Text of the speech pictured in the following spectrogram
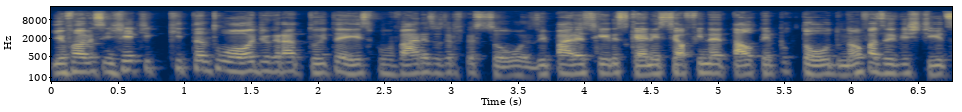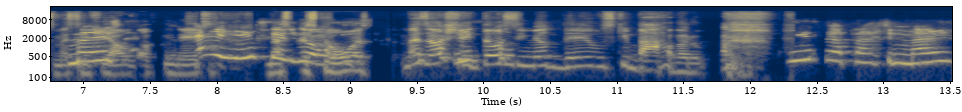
E eu falava assim, gente, que tanto ódio gratuito é esse por várias outras pessoas? E parece que eles querem se alfinetar o tempo todo, não fazer vestidos, mas, mas se enfiar os alfinetes é isso, das João. pessoas. Mas eu achei então assim, meu Deus, que bárbaro. Isso é a parte mais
